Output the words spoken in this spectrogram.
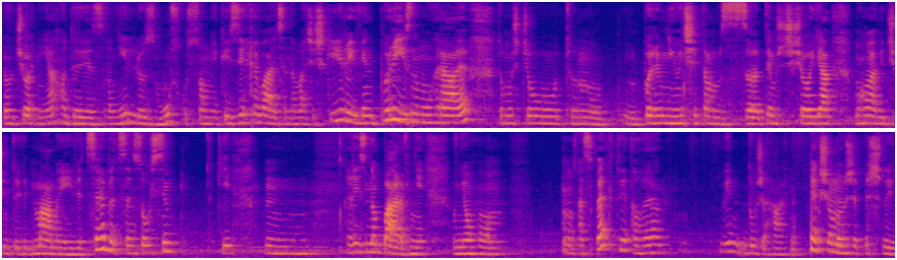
про чорні ягоди з ваніллю, з мускусом, який зігрівається на вашій шкірі. Він по-різному грає, тому що от, ну, порівнюючи там з тим, що я могла відчути від мами і від себе, це зовсім такі м, різнобарвні в нього аспекти, але він дуже гарний. Якщо ми вже пішли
